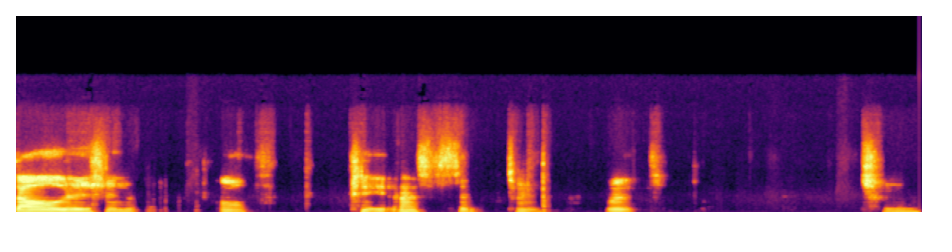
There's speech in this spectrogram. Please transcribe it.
dilation of P as center with two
